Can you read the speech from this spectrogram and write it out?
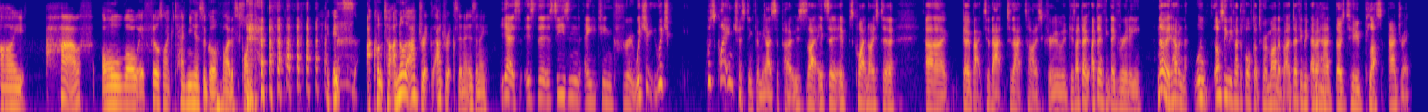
I have, although it feels like ten years ago by this point. it's I couldn't tell. I know that Adric Adric's in it, isn't he? Yes, it's the season eighteen crew, which which was quite interesting for me, I suppose. Like it's a it's quite nice to uh, go back to that to that TARDIS crew because I don't I don't think they've really no they haven't. Well, obviously we've had the fourth Doctor Romana, but I don't think we've ever mm. had those two plus Adric.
